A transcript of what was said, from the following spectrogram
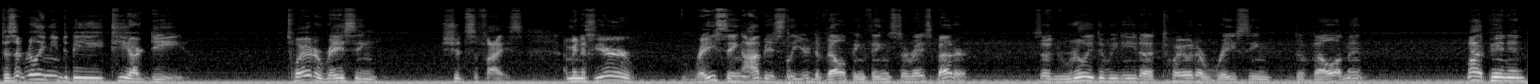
does it really need to be TRD? Toyota Racing should suffice. I mean, if you're racing, obviously you're developing things to race better. So really, do we need a Toyota Racing development? My opinion,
